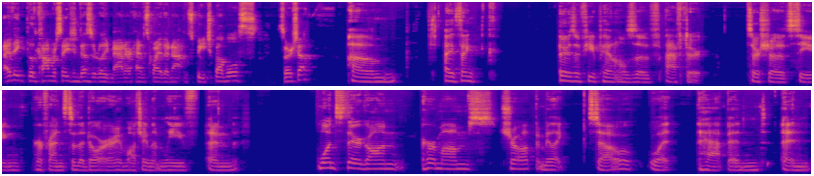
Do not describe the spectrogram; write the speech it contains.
I think the conversation doesn't really matter, hence why they're not in speech bubbles. Sersha? Um, I think there's a few panels of after Sersha seeing her friends to the door and watching them leave, and once they're gone, her moms show up and be like, "So what happened?" And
